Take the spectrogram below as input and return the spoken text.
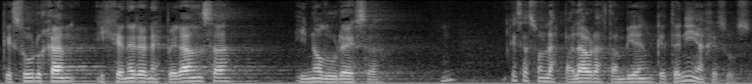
que surjan y generen esperanza y no dureza. Esas son las palabras también que tenía Jesús.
